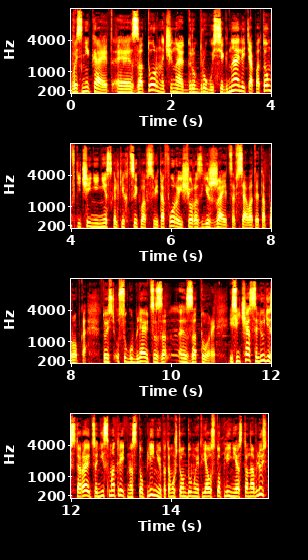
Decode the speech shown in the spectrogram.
возникает э, затор, начинают друг другу сигналить, а потом в течение нескольких циклов светофора еще разъезжается вся вот эта пробка. То есть усугубляются за, э, заторы. И сейчас люди стараются не смотреть на стоп-линию, потому что он думает, я у стоп-линии остановлюсь,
